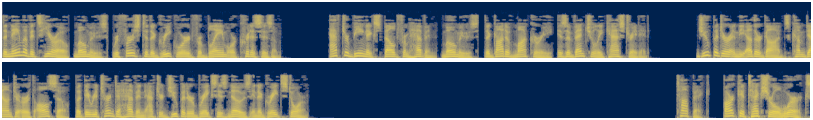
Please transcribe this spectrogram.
The name of its hero, Momus, refers to the Greek word for blame or criticism. After being expelled from heaven, Momus, the god of mockery, is eventually castrated. Jupiter and the other gods come down to earth also, but they return to heaven after Jupiter breaks his nose in a great storm. Architectural works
